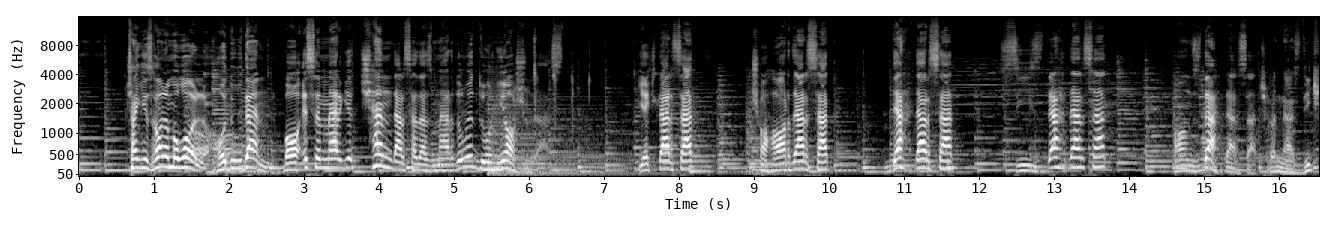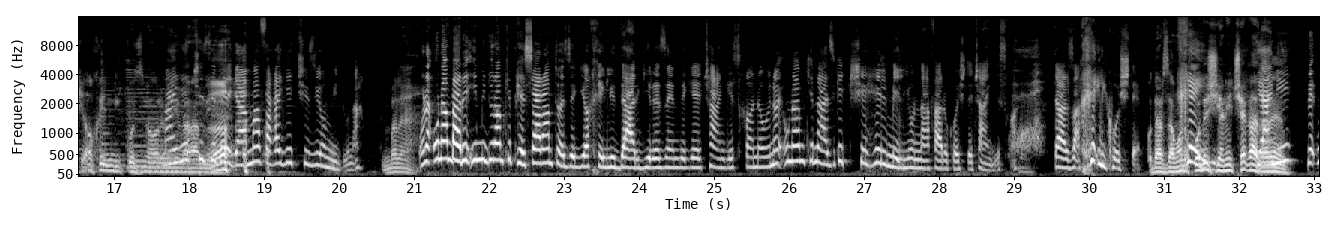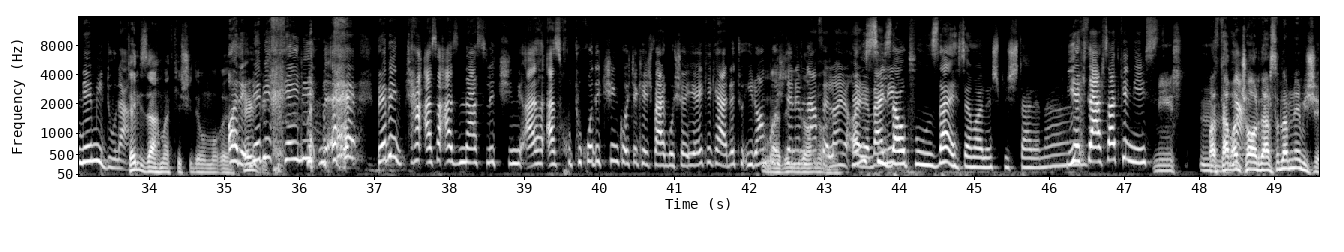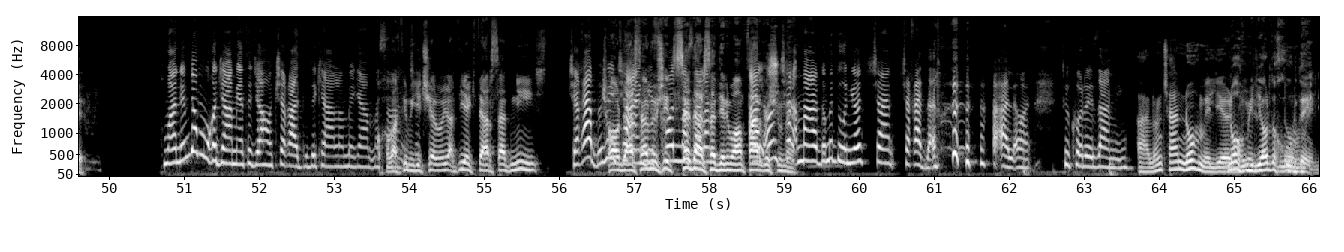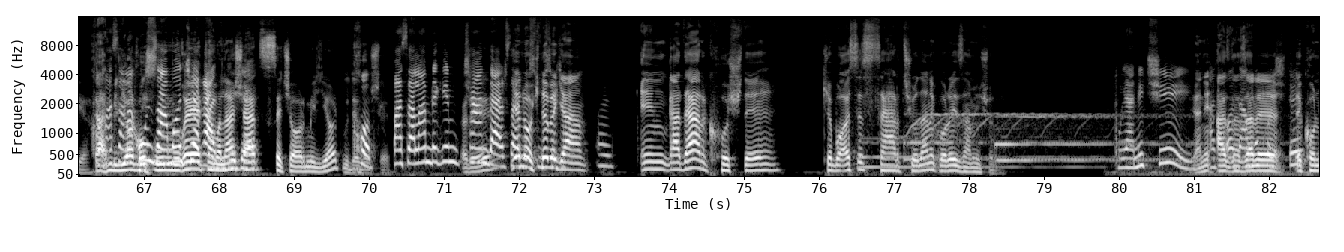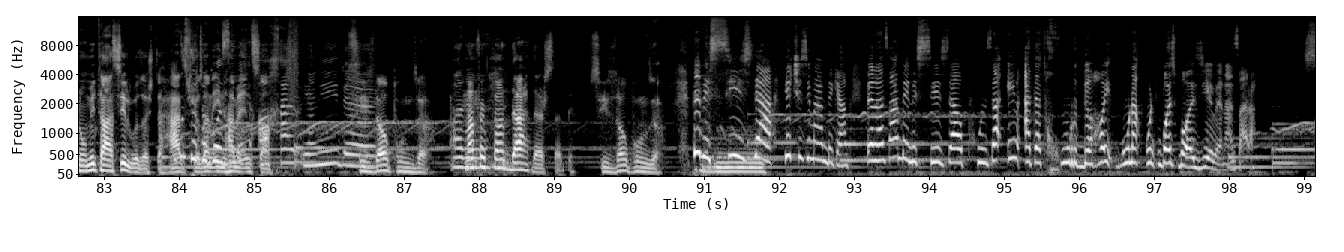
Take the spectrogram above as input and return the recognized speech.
چنگیزخان مغول حدوداً باعث مرگ چند درصد از مردم دنیا شده است. یک درصد چهار درصد ده درصد سیزده درصد پانزده درصد چقدر نزدیکی آخه این گزینه ها رو من یه چیزی. بگم من فقط یه چیزی رو می‌دونم بله. اون- اونم برای این می‌دونم که پسرم تازگی ها خیلی درگیر زندگی چنگیز خانه و اینا. اونم که نزدیک چهل میلیون نفر رو کشته چنگیز خان در زن خیلی کشته. و در زمان خیلی. خودش یعنی چقدر یعنی ب... نمی‌دونم. خیلی زحمت کشیده اون موقع. آره خیلی. ببین خیلی ببین که اصلا از نسل چینی از- خود- تو خود چین کشته کشورگشایی که کرده تو ایران کشته نمی‌دونم ایران، فلان یعنی آره ولی 13 و 15 احتمالش بیشتره نه؟ یک درصد که نیست. نیست. پس طبعا نه. چهار درصد هم نمیشه. من نمی‌دونم موقع جمعیت جهان چقدر بوده که الان بگم آخه مثلا وقتی میگی چرا وقتی یک درصد نیست چقدر؟ ببین چهار درصد چنگیز میشه خان سه مثلا درصد یعنی با هم الان فرقشونه چق- مردم دنیا چند چقدر الان؟ تو کره زمین. الان چند؟ 9 میلیارد. 9 میلیارد خورده. میلیارد. خب میلیارد اون. زمان موقع چقدر؟ شاید 3 4 میلیارد بوده خب باشه. مثلا بگیم آره. چند درصد یه نکته بگم. آره. انقدر کشته که باعث سرد شدن کره زمین شده. یعنی چی؟ یعنی از, آدما نظر کشته؟ اکونومی تاثیر گذاشته حذف شدن این همه انسان. آخر یعنی ده- 13 و 15 آره. من فکر کنم 10 درصده. 13 و 15 ببین 13 یه چیزی من بگم. به نظر بین 13 و 15 این عدد خورده های اون, باز بازیه به نظرم.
